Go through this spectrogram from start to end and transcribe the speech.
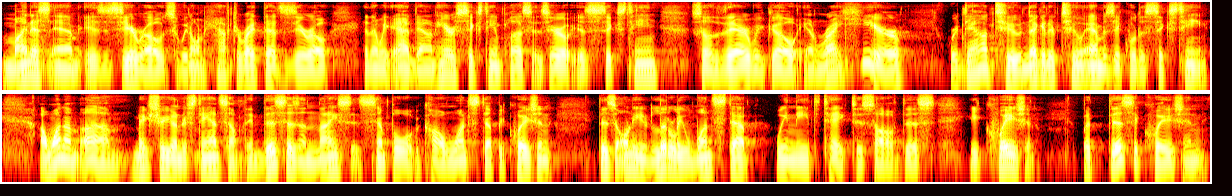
minus m is 0, so we don't have to write that 0. And then we add down here, 16 plus 0 is 16. So there we go. And right here, we're down to negative 2m is equal to 16. I want to um, make sure you understand something. This is a nice, simple, what we call one-step equation. There's only literally one step we need to take to solve this equation. But this equation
